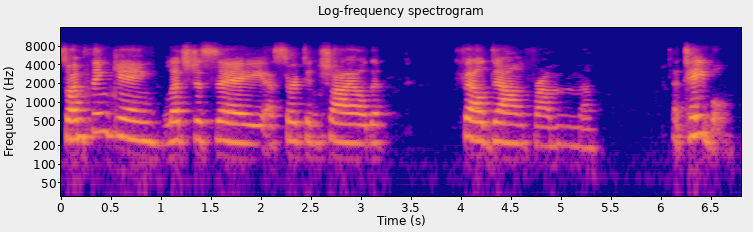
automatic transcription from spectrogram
So I'm thinking, let's just say a certain child fell down from a table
